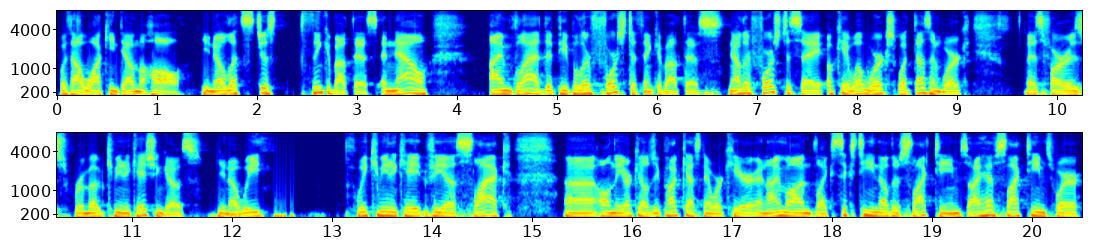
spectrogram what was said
without walking down the hall. You know, let's just think about this. And now, I'm glad that people are forced to think about this. Now they're forced to say, okay, what works, what doesn't work as far as remote communication goes. You know, we we communicate via Slack uh, on the Archaeology Podcast Network here, and I'm on like 16 other Slack teams. I have Slack teams where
